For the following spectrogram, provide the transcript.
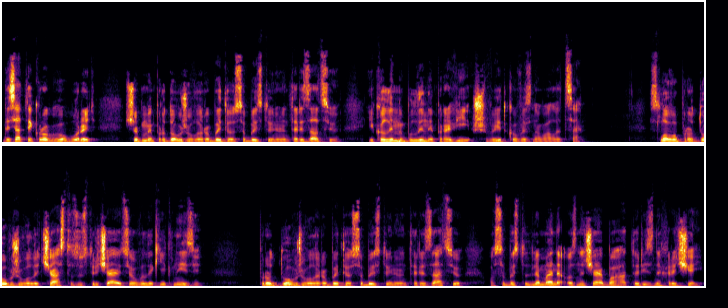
Десятий крок говорить, щоб ми продовжували робити особисту інвентаризацію, і коли ми були неправі, швидко визнавали це. Слово продовжували часто зустрічаються у великій книзі. Продовжували робити особисту інвентаризацію особисто для мене означає багато різних речей.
